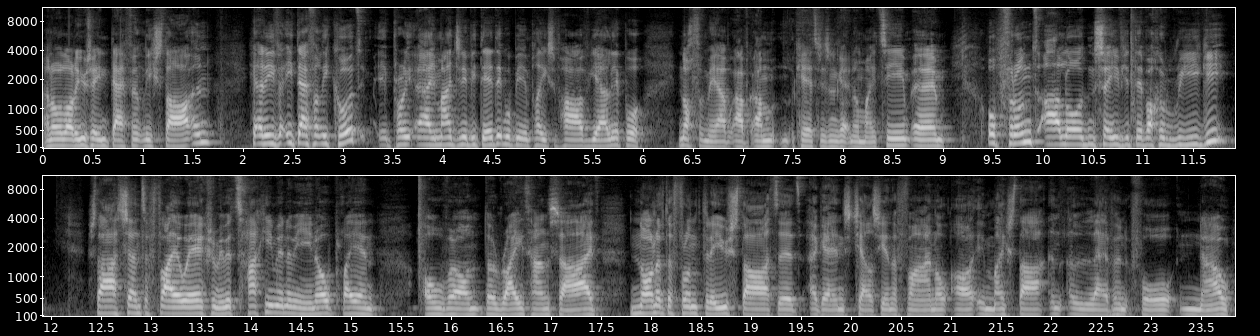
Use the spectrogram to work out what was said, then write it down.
I know a lot of you saying definitely starting. And he, he definitely could. It probably, I imagine if he did, it would be in place of Harvey Elliott, but not for me. I've, I've, I'm, Curtis isn't getting on my team. Um, up front, our Lord and Saviour Divock Origi, start centre fireworks from him, Taki Minamino, playing over on the right-hand side. None of the front three who started against Chelsea in the final are in my starting 11 for now.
